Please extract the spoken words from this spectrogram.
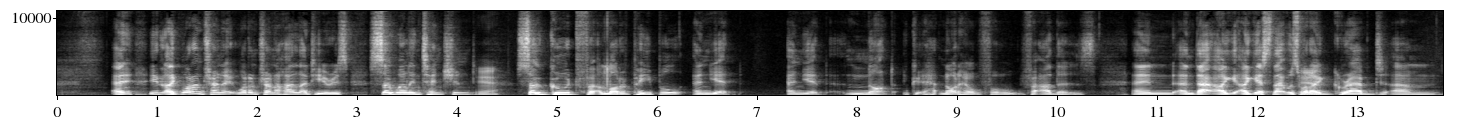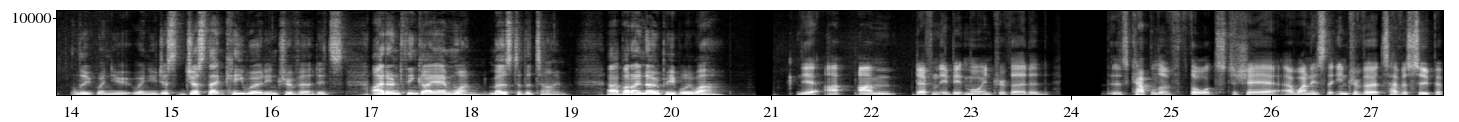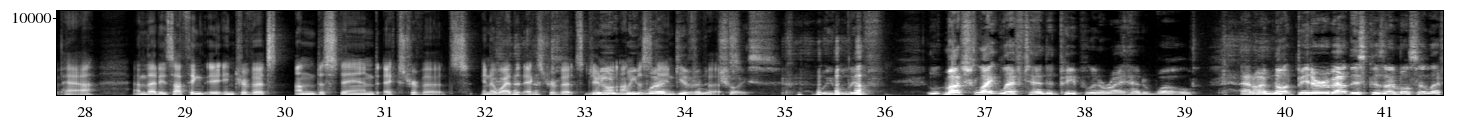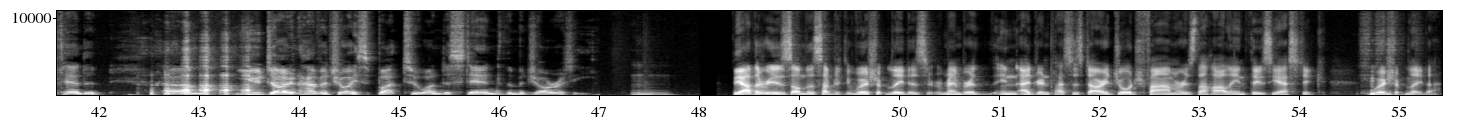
And you know, like what I'm trying to what I'm trying to highlight here is so well intentioned, Yeah. so good for a lot of people, and yet and yet not not helpful for others. and and that I, I guess that was what Yeah. I grabbed, um, Luke, when you when you just just that keyword introvert. It's I don't think I am one most of the time, uh, but I know people who are. Yeah, I, I'm definitely a bit more introverted. There's a couple of thoughts to share. Uh, one is that introverts have a superpower, and that is I think that introverts understand extroverts in a way that extroverts do we, not we understand weren't given a choice. We live much like left-handed people in a right-handed world, and I'm not bitter about this because I'm also left-handed. Um, you don't have a choice but to understand the majority. The other is on the subject of worship leaders. Remember in Adrian Plass's diary, George Farmer is the highly enthusiastic worship leader,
